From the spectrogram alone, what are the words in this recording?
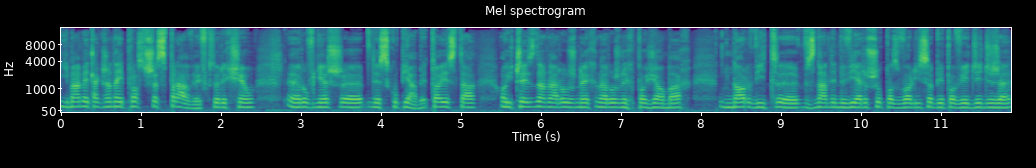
i mamy także najprostsze sprawy, w których się również skupiamy. To jest ta ojczyzna na różnych, na różnych poziomach. Norwid E, w znanym wierszu pozwoli sobie powiedzieć, że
